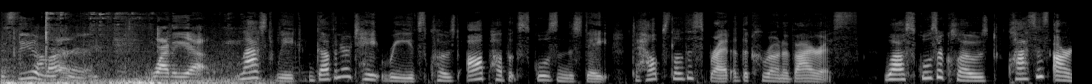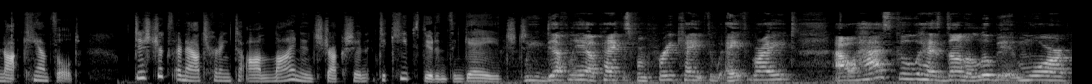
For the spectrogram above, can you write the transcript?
to still learn while they out. Last week, Governor Tate Reeves closed all public schools in the state to help slow the spread of the coronavirus. While schools are closed, classes are not canceled districts are now turning to online instruction to keep students engaged. We definitely have packets from pre K through eighth grade. Our high school has done a little bit more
